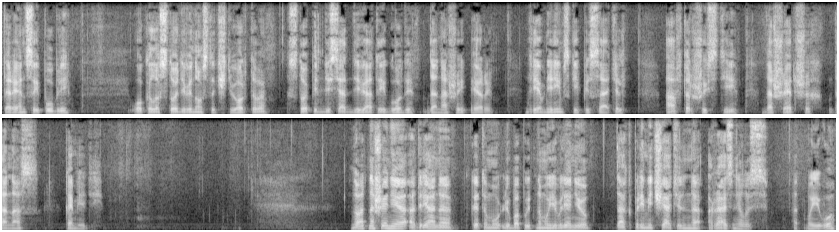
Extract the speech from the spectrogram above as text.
Теренций Публий около 194 159 годы до нашей эры. Древнеримский писатель, автор шести дошедших до нас комедий. Но отношение Адриана этому любопытному явлению так примечательно разнилось от моего,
